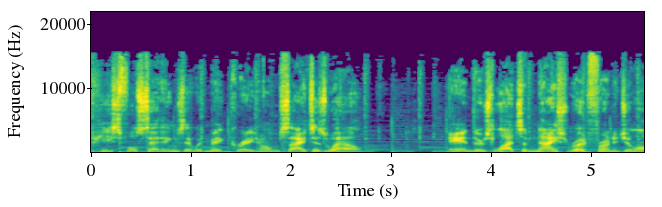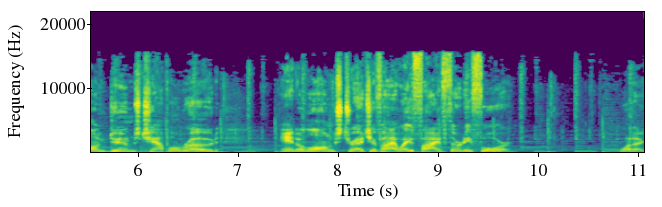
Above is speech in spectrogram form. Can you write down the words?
peaceful settings that would make great home sites as well. And there's lots of nice road frontage along Dooms Chapel Road and a long stretch of Highway 534. What a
